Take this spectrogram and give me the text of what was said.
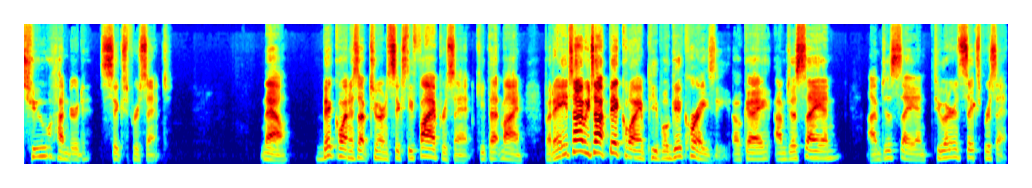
206%. Now, Bitcoin is up 265%. Keep that in mind. But anytime we talk Bitcoin, people get crazy. Okay. I'm just saying. I'm just saying 206%.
